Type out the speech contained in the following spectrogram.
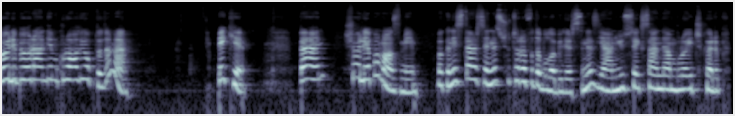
böyle bir öğrendiğim kural yoktu değil mi? Peki ben şöyle yapamaz mıyım? Bakın isterseniz şu tarafı da bulabilirsiniz. Yani 180'den burayı çıkarıp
